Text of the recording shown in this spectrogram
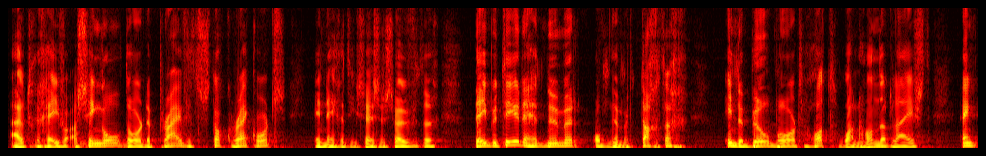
Uitgegeven als single door de Private Stock Records in 1976... debuteerde het nummer op nummer 80 in de Billboard Hot 100-lijst... en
